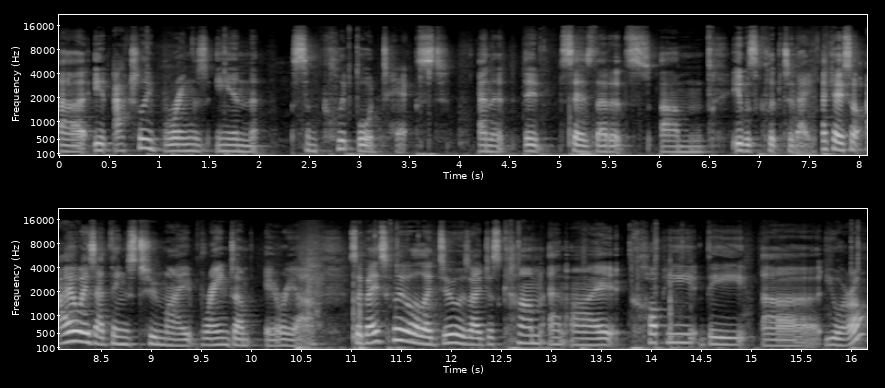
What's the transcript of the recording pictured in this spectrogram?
uh, it actually brings in some clipboard text and it, it says that it's um, it was clipped today. Okay, so I always add things to my brain dump area. So basically all I do is I just come and I copy the uh, URL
